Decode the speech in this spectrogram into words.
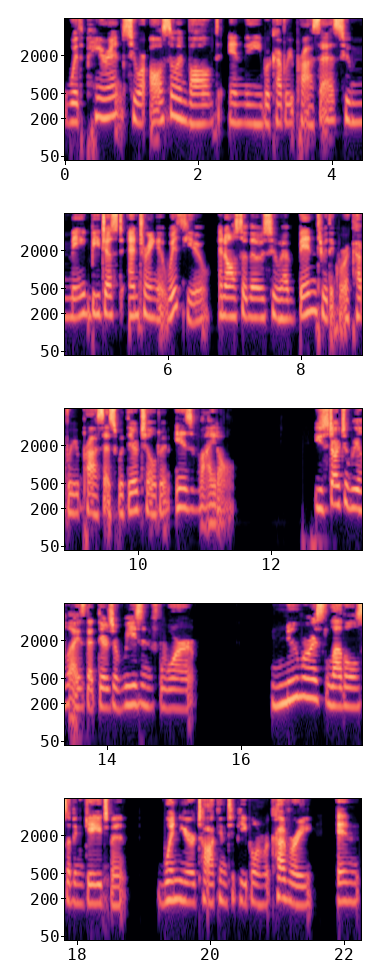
with parents who are also involved in the recovery process, who may be just entering it with you, and also those who have been through the recovery process with their children is vital. You start to realize that there's a reason for numerous levels of engagement when you're talking to people in recovery and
